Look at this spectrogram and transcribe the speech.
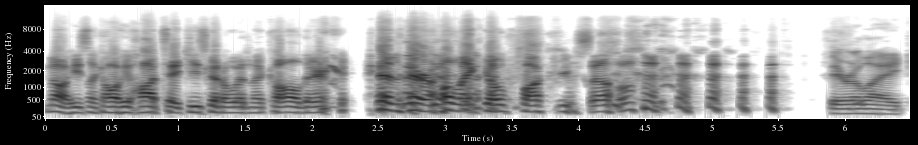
No, he's like, oh, hot take. He's gonna win the Calder, and they're all like, go fuck yourself. They were like,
